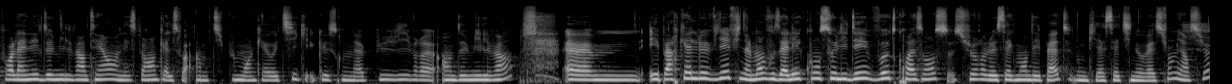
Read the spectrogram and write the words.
pour l'année 2021 en espérant qu'elle soit un petit peu moins chaotique que ce qu'on a pu vivre en 2020 Et par quel levier, finalement, vous allez consolider votre croissance sur le segment des pâtes? Donc, il y a cette innovation, bien sûr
